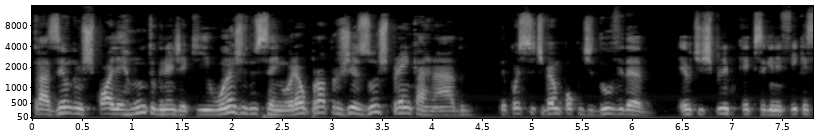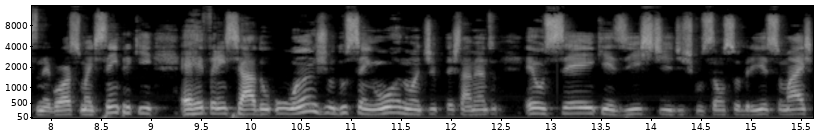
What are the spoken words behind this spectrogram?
trazendo um spoiler muito grande aqui, o anjo do Senhor é o próprio Jesus pré-encarnado. Depois, se tiver um pouco de dúvida, eu te explico o que, que significa esse negócio, mas sempre que é referenciado o anjo do Senhor no Antigo Testamento, eu sei que existe discussão sobre isso, mas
